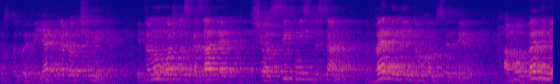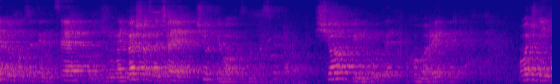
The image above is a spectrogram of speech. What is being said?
поступити, як треба вчинити. І тому можна сказати, що з цих місць Писання, введений Духом Святим, або введення Духом Святим, це найперше означає чути голос Духа Святого, що він буде говорити кожній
